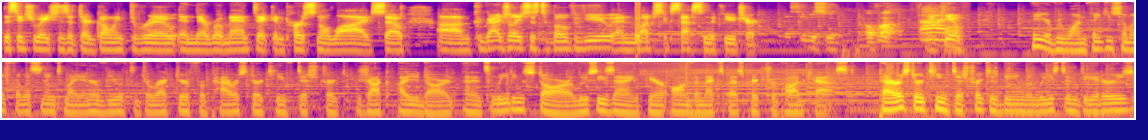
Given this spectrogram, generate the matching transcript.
the situations that they're going through in their romantic and personal lives so um, congratulations to both of you and much success in the future Merci, monsieur. Au revoir. Thank you. Hey everyone, thank you so much for listening to my interview with the director for Paris 13th District, Jacques Audiard, and its leading star, Lucie Zhang, here on the Next Best Picture podcast. Paris 13th District is being released in theaters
